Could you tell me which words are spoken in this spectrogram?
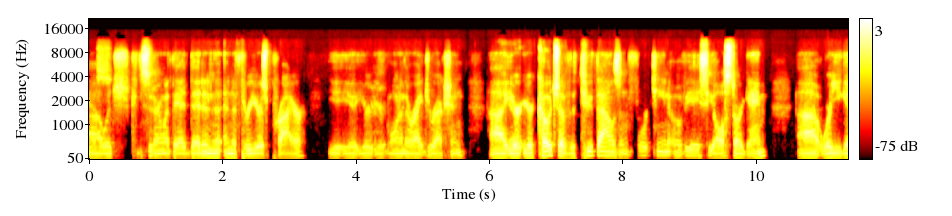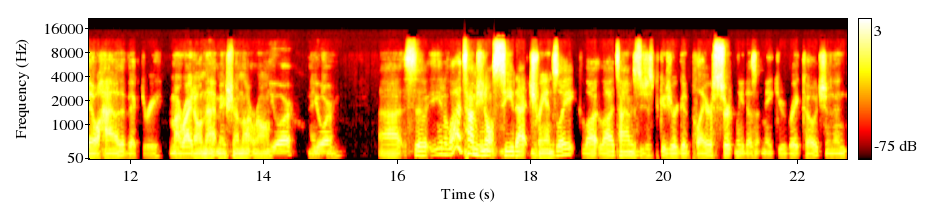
yes. uh, which considering what they had did in the, in the three years prior, you, you, you're you're going in the right direction. Uh, yeah. you're, you're coach of the 2014 OVAC All Star Game, uh, where you get Ohio the victory. Am I right on that? Make sure I'm not wrong. You are. Thank you, you are. Uh, so you know, a lot of times you don't see that translate. A lot, a lot of times, just because you're a good player certainly doesn't make you a great coach. And then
